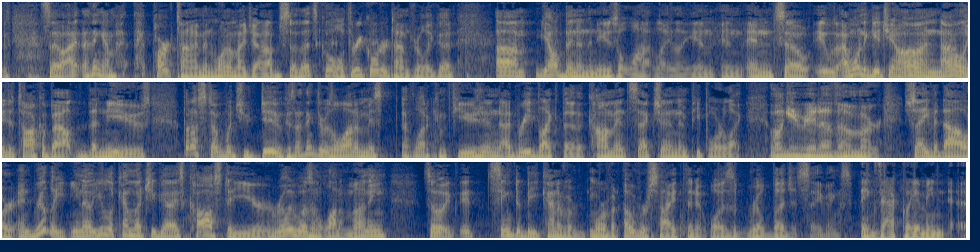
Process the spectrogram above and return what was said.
so I, I think I'm part time in one of my jobs, so that's cool. Three quarter time's really good. Um, y'all been in the news a lot lately, and and and so it was. I want to get you on not only to talk about the news, but also what you do because I think there was a lot of mis- a lot of confusion. I'd read like the comment section, and people were like, "Well, get rid of them or save a dollar," and really, you know, you look how much you guys cost a year. It really wasn't a lot of money. So it, it seemed to be kind of a more of an oversight than it was a real budget savings. Exactly. I mean, uh,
